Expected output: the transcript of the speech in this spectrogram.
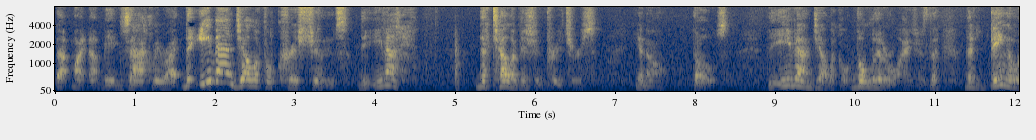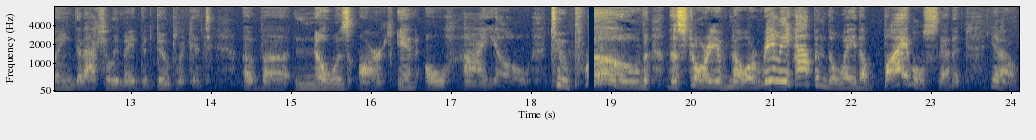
that might not be exactly right. The evangelical Christians, the evangelical the television preachers, you know, those. The evangelical, the literalizers, the, the dingling that actually made the duplicate of uh, Noah's Ark in Ohio to prove the story of Noah really happened the way the Bible said it. You know,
